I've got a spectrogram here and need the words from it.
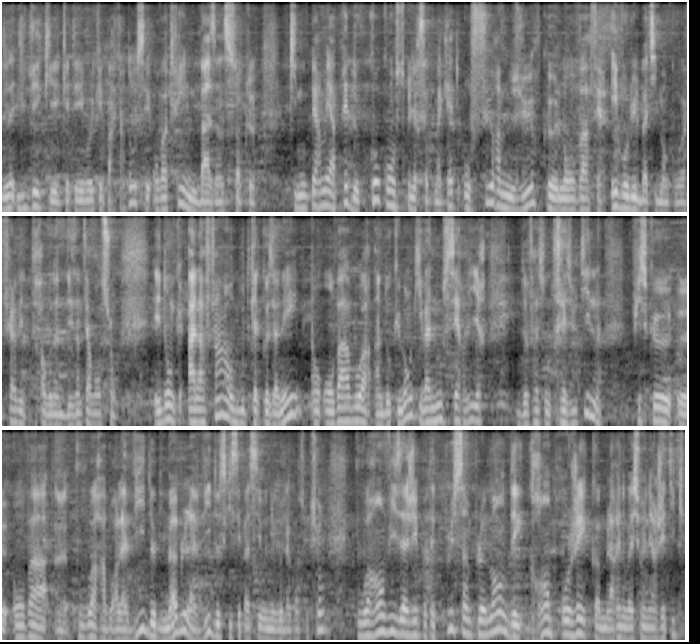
l'idée qui, qui, a été évoquée par Cardo, c'est on va créer une base, un socle, qui nous permet après de co-construire cette maquette au fur et à mesure que l'on va faire évoluer le bâtiment, qu'on va faire des travaux, des interventions. Et donc, à la fin, au bout de quelques années, on, va avoir un document qui va nous servir de façon très utile, puisque euh, on va euh, pouvoir avoir la vie de l'immeuble, la vie de ce qui s'est passé au niveau de la construction, pouvoir envisager peut-être plus simplement des grands projets comme la rénovation énergétique,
